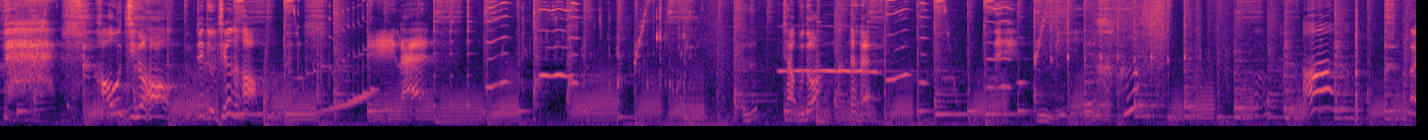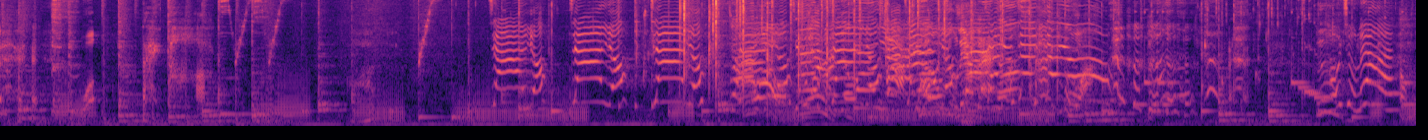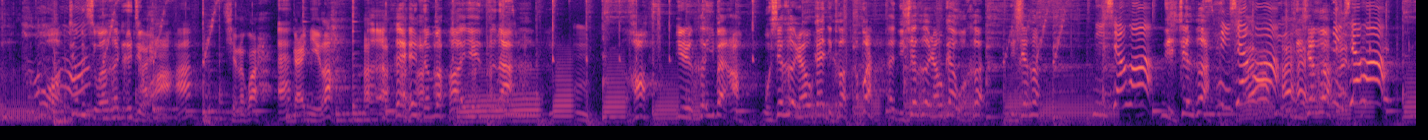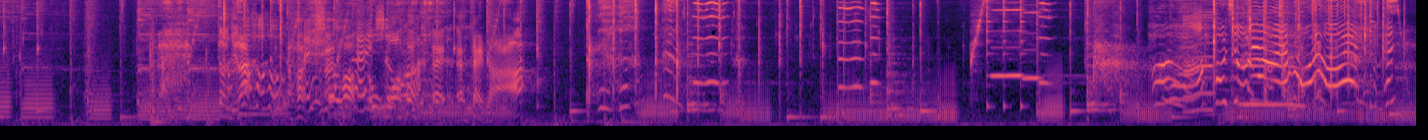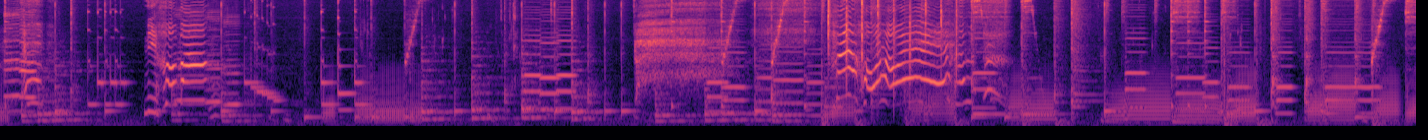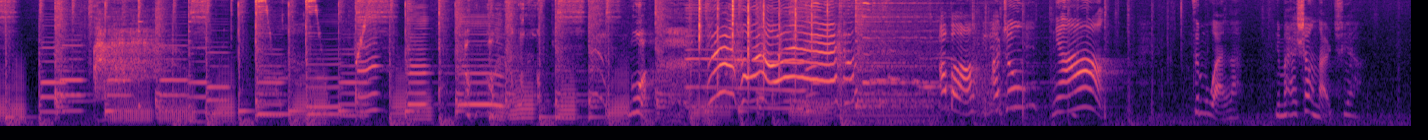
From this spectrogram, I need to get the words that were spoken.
好酒，这酒真好。你来，嗯，差不多。你喝。啊。我带他。加油！加油！加油！加油！加油！加油！加油！好酒量哎！哇！好酒量哎！哇，这么喜欢喝这个酒啊啊！秦老官，该你了。怎么好意思呢？嗯，好，一人喝一半啊！我先喝，然后该你喝。不，你先喝，然后该我喝。你先喝。你先喝。你先喝。你先喝。你先喝。你先喝。到你了，好好好好，我哎哎带打。啊，好酒量哎，好哎好哎，哎哎，你喝吗？晚了，你们还上哪儿去啊？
